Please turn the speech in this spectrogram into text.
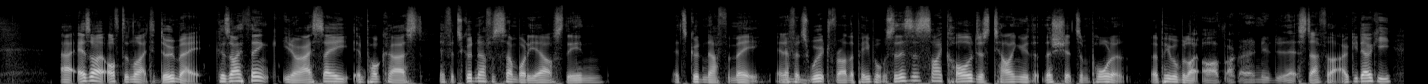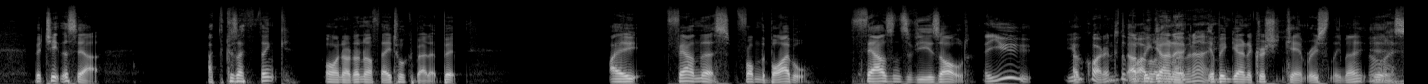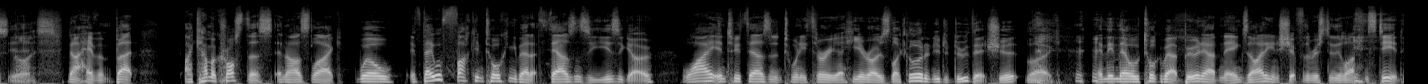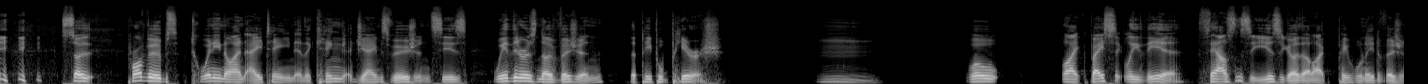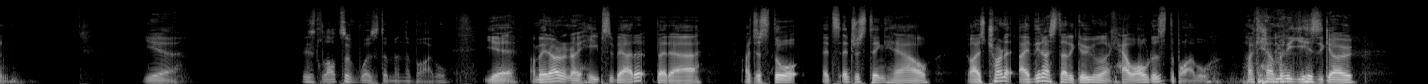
uh, as I often like to do, mate, because I think you know, I say in podcast, if it's good enough for somebody else, then it's good enough for me, and if it's Mm. worked for other people. So there's a psychologist telling you that this shit's important. But people be like, "Oh, fuck, I don't need to do that stuff." Like, okie dokie. But check this out, because I think. Oh no, I don't know if they talk about it, but I found this from the Bible, thousands of years old. Are you. You're I've- quite into the Bible. I've been going at the to moment, eh? I've been going to Christian camp recently, mate. Yeah, Nice, yeah. nice. No, I haven't. But I come across this and I was like, well, if they were fucking talking about it thousands of years ago, why in 2023 are heroes like, oh, I don't need to do that shit? Like, and then they'll talk about burnout and anxiety and shit for the rest of their life instead. So Proverbs 29:18 in the King James version says, "Where there is no vision, the people perish." Mm. Well, like basically there, thousands of years ago, they're like, people need a vision. Yeah. There's lots of wisdom in the Bible. Yeah, I mean, I don't know heaps about it, but uh, I just thought it's interesting how guys trying to. I, then I started googling like, how old is the Bible? Like, how many years ago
